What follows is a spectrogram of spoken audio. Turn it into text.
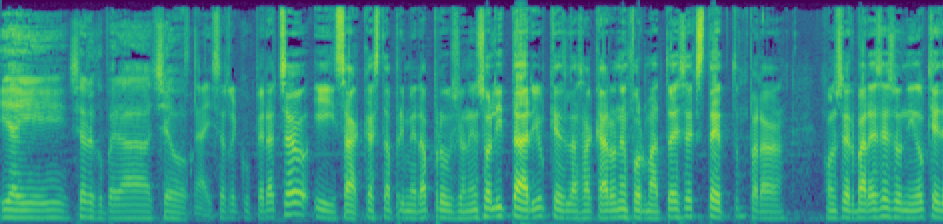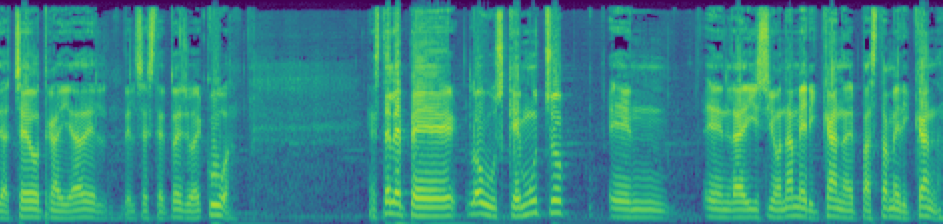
Y ahí se recupera Cheo. Ahí se recupera Cheo y saca esta primera producción en solitario, que la sacaron en formato de sexteto para conservar ese sonido que ya Cheo traía del, sexteto de Yo de Cuba. Este LP lo busqué mucho en, en la edición americana, de pasta americana.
